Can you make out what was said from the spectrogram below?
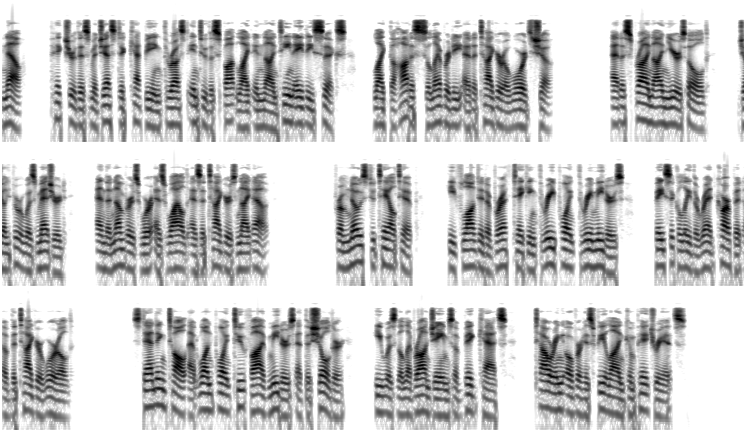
Now, picture this majestic cat being thrust into the spotlight in 1986, like the hottest celebrity at a Tiger Awards show. At a spry nine years old, Jaipur was measured, and the numbers were as wild as a tiger's night out. From nose to tail tip, he flaunted a breathtaking 3.3 meters, basically the red carpet of the tiger world. Standing tall at 1.25 meters at the shoulder, he was the LeBron James of big cats, towering over his feline compatriots.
